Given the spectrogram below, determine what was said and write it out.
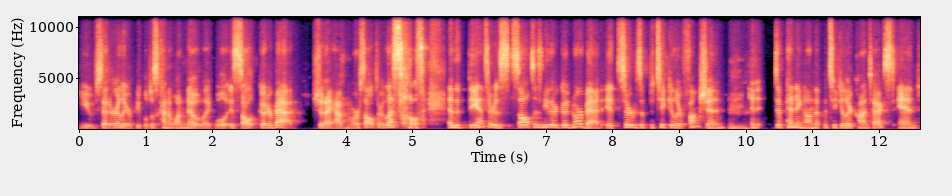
you said earlier people just kind of want to know like well is salt good or bad? should I have more salt or less salt? And the, the answer is salt is neither good nor bad. It serves a particular function, Mm. and depending on the particular context and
